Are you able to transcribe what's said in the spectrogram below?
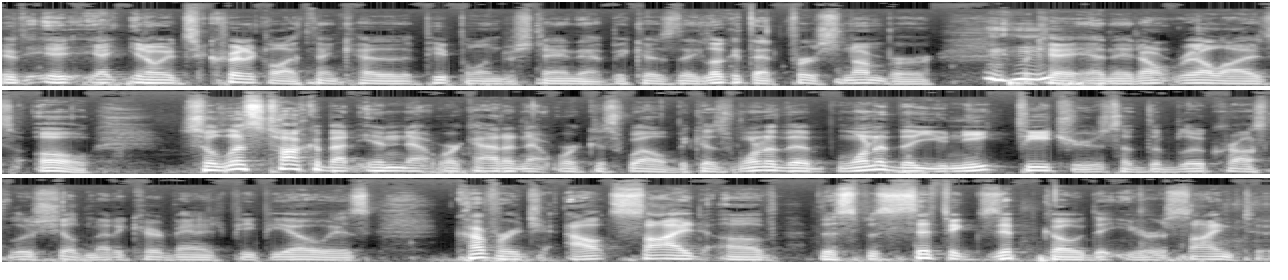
it, it, you know it's critical. I think that people understand that because they look at that first number, mm-hmm. okay, and they don't realize, oh, so let's talk about in network, out of network as well, because one of the one of the unique features of the Blue Cross Blue Shield Medicare Advantage PPO is coverage outside of the specific zip code that you're assigned to.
